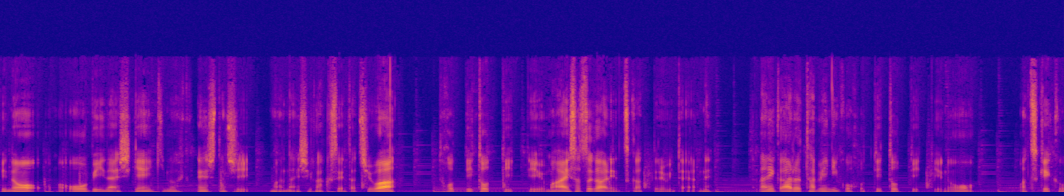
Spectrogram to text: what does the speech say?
ピの OB ないし現役の選手たち、まあ、ないし学生たちは、ホッティトッティっていう、まあ、挨拶代わりに使ってるみたいなね。何かあるたびにこうホッティトッティっていうのを、まあ、付け加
